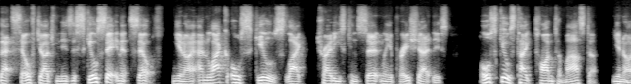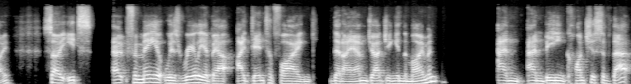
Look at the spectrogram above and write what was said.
that self judgment is a skill set in itself you know and like all skills like tradies can certainly appreciate this all skills take time to master you know so it's uh, for me it was really about identifying that i am judging in the moment and and being conscious of that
